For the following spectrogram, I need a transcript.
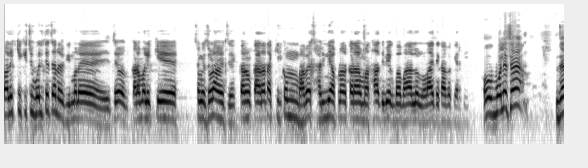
মালিককে কিছু বলতে চান আর কি? মানে যে কাড়া মালিককে সঙ্গে জোড়া হয়েছে কারণ কাড়াটা কীরকম ভাবে ছাড়িলে আপনার কাড়া মাথা দিবে বা ভালো লড়াই দেখাবে আর কি? ও বলেছে যে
